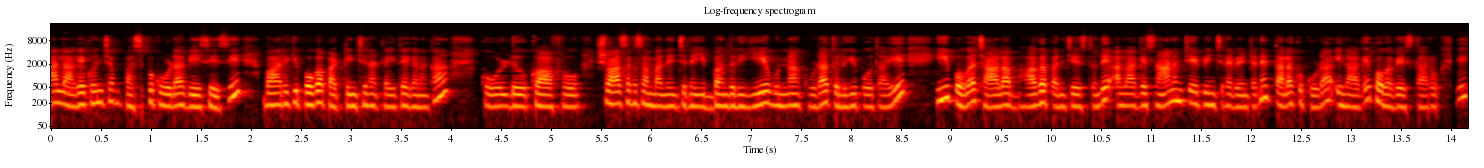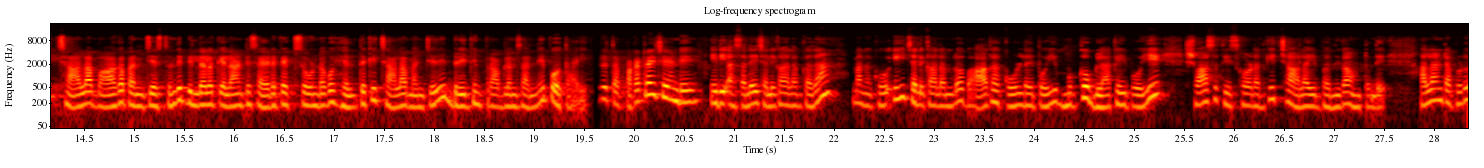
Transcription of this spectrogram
అలాగే కొంచెం పసుపు కూడా వేసేసి వారికి పొగ పట్టించినట్లయితే గనక కోల్డ్ కాఫ్ శ్వాసకు సంబంధించిన ఇబ్బందులు ఏ ఉన్నా కూడా తొలగిపోతాయి. ఈ పొగ చాలా బాగా పనిచేస్తుంది. అలాగే స్నానం చేపించిన వెంటనే తలకు కూడా ఇలాగే పొగ వేస్తారు. ఇది చాలా బాగా పనిచేస్తుంది. పిల్లలకు ఎలాంటి సైడ్ ఎఫెక్ట్స్ ఉండవు. హెల్త్కి చాలా మంచిది. బ్రీతింగ్ ప్రాబ్లమ్స్ అన్నీ పోతాయి. మీరు తప్పక ట్రై చేయండి. ఇది అసలే చలికాలం కదా. మనకు ఈ చలికాలంలో బాగా కోల్డ్ అయిపోయి ముక్కు బ్లాక్ అయిపోయి శ్వాస తీసుకోవడానికి చాలా ఇబ్బందిగా ఉంటుంది. అలాంటప్పుడు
